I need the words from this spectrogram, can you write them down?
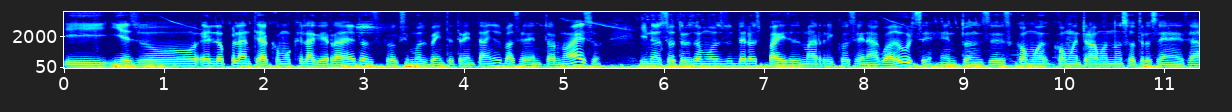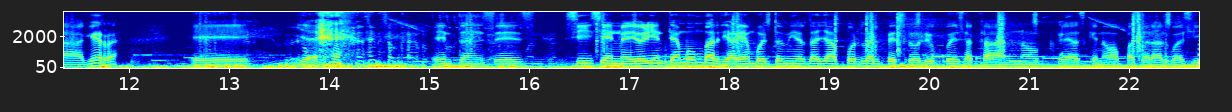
Y, y, eso él lo plantea como que la guerra de los próximos 20, 30 años va a ser en torno a eso. Y nosotros somos de los países más ricos en agua dulce. Entonces, ¿cómo, cómo entramos nosotros en esa guerra? Eh, yeah. Entonces, si, si en Medio Oriente han bombardeado y han vuelto mierda ya por la, el petróleo, pues acá no creas que no va a pasar algo así.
